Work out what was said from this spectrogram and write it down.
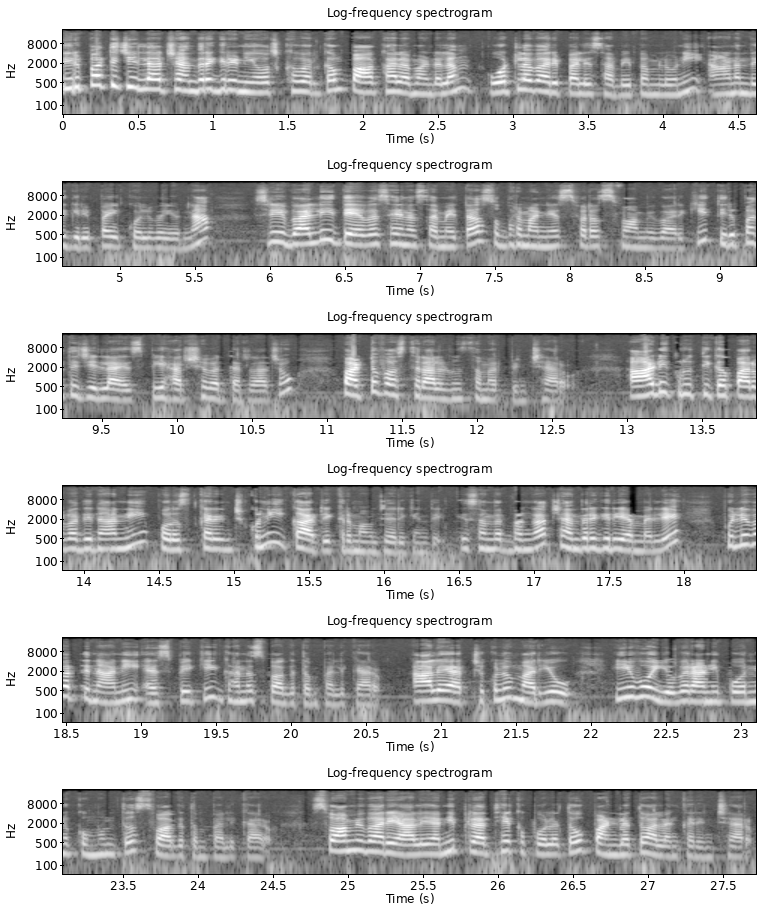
తిరుపతి జిల్లా చంద్రగిరి నియోజకవర్గం పాకాల మండలం ఓట్లవారిపల్లి సమీపంలోని ఆనందగిరిపై కొలువై ఉన్న శ్రీ వల్లి దేవసేన సమేత సుబ్రహ్మణ్యేశ్వర స్వామి వారికి తిరుపతి జిల్లా ఎస్పీ హర్షవర్ధన్ రాజు పట్టు వస్త్రాలను సమర్పించారు. ఆడి కృతిక పర్వదినాన్ని పురస్కరించుకుని ఈ కార్యక్రమం జరిగింది. ఈ సందర్భంగా చంద్రగిరి ఎమ్మెల్యే పులివర్తి నాని ఎస్పీకి ఘన స్వాగతం పలికారు. ఆలయ అర్చకులు మరియు ఈవో యువరాణి పూర్ణకుంభంతో స్వాగతం పలికారు. స్వామివారి ఆలయాన్ని ప్రత్యేక పూలతో పండ్లతో అలంకరించారు.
